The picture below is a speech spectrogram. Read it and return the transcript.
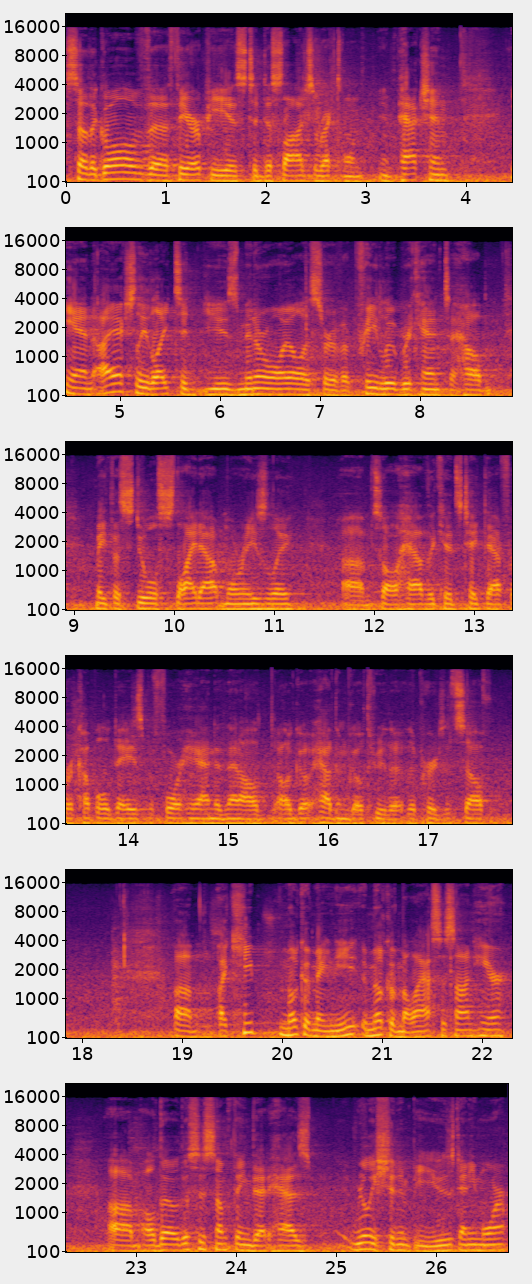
So the goal of the therapy is to dislodge the rectal impaction and I actually like to use mineral oil as sort of a pre-lubricant to help make the stool slide out more easily. Um, so I'll have the kids take that for a couple of days beforehand, and then I'll, I'll go have them go through the, the purge itself. Um, I keep milk of, milk of molasses on here, um, although this is something that has really shouldn't be used anymore.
